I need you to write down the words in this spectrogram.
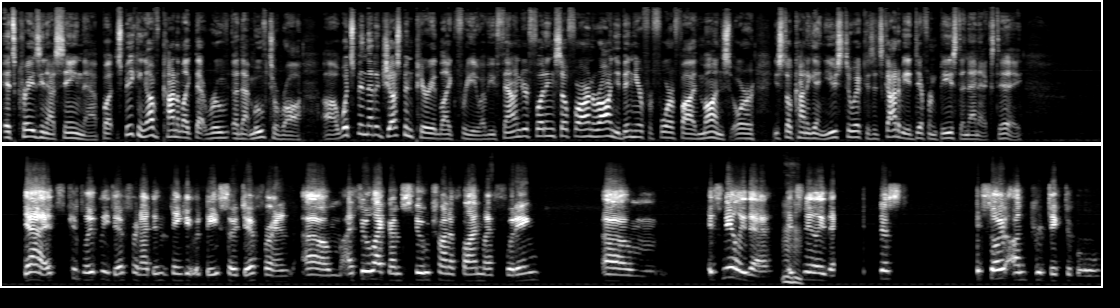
it's crazy now seeing that. But speaking of kind of like that move, uh, that move to Raw, uh, what's been that adjustment period like for you? Have you found your footing so far on Raw? And you've been here for four or five months, or you still kind of getting used to it because it's got to be a different beast than NXT. yeah it's completely different i didn't think it would be so different um, i feel like i'm still trying to find my footing um, it's nearly there it's nearly there it's just it's so unpredictable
